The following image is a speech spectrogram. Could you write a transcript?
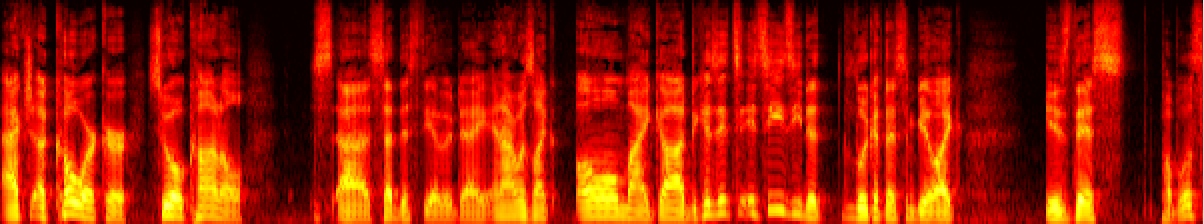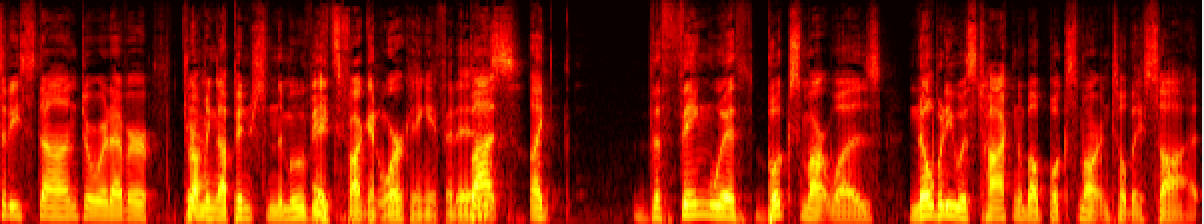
actually a coworker Sue O'Connell uh, said this the other day, and I was like, oh my god, because it's it's easy to look at this and be like, is this publicity stunt or whatever, drumming up interest in the movie? It's fucking working if it is. but like the thing with Booksmart was nobody was talking about Booksmart until they saw it.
